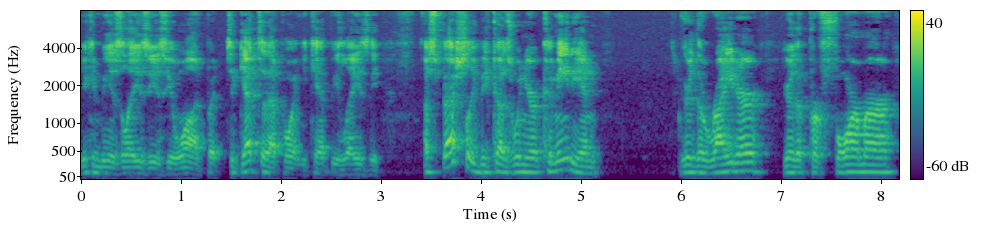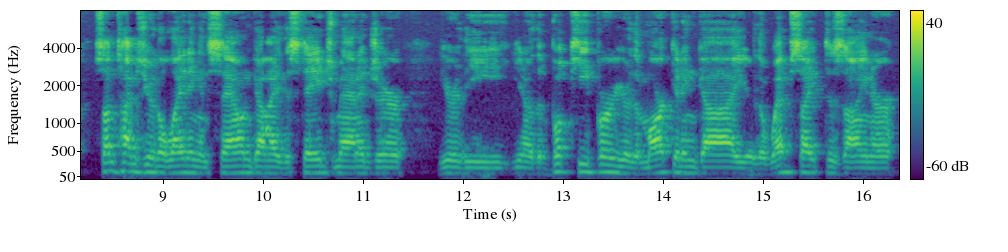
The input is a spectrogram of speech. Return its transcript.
you can be as lazy as you want. But to get to that point, you can't be lazy, especially because when you're a comedian, you're the writer, you're the performer, sometimes you're the lighting and sound guy, the stage manager, you're the, you know, the bookkeeper, you're the marketing guy, you're the website designer,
